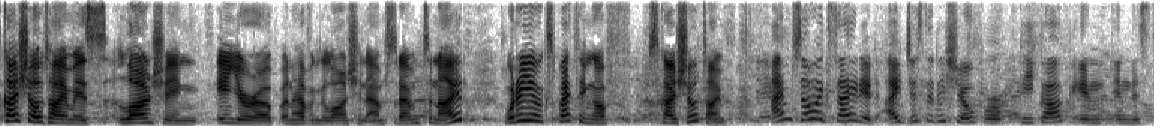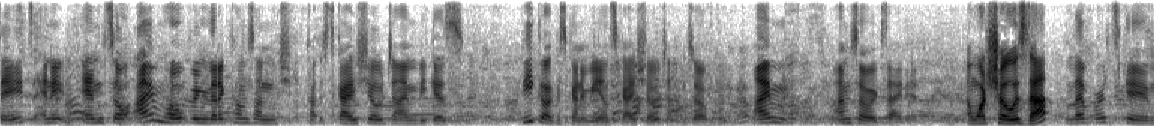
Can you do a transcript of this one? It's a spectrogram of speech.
SkyShowtime is launching in Europe and having a launch in Amsterdam tonight. What are you expecting of SkyShowtime? I'm so excited. I just did a show for Peacock in, in the States, and it, and so I'm hoping that it comes on Sky Showtime because Peacock is going to be on SkyShowtime. So I'm I'm so excited. And what show is that? Leopard Skin.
